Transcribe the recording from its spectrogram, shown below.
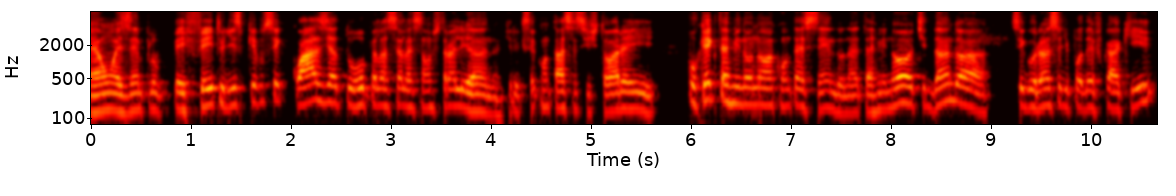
é um exemplo perfeito disso, porque você quase atuou pela seleção australiana. Queria que você contasse essa história e por que, que terminou não acontecendo, né? Terminou te dando a segurança de poder ficar aqui,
